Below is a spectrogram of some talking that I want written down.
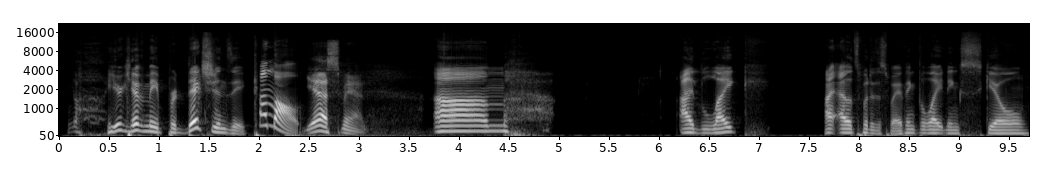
You're giving me predictions, E. Come on. Yes, man. Um, I'd like. I, I let's put it this way. I think the Lightning skill,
